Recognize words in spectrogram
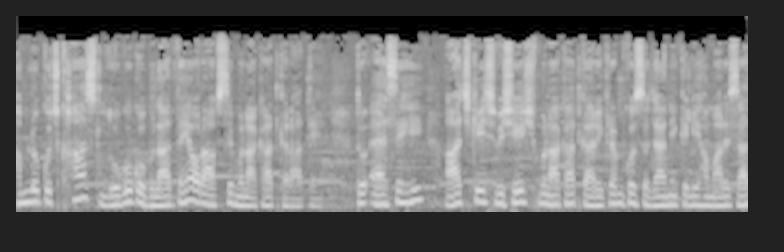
हम लोग कुछ खास लोगों को बुलाते हैं और आपसे मुलाकात कराते हैं। तो ऐसे ही आज के इस विशेष मुलाकात कार्यक्रम को सजाने के लिए हमारे साथ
